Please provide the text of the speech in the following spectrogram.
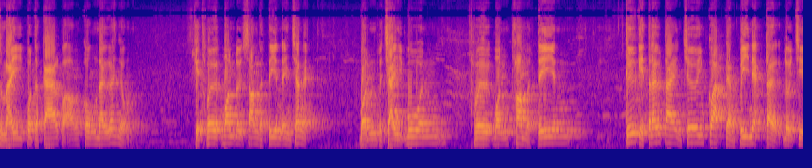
សម័យពុទ្ធកាលព្រះអង្គគង់នៅហ្នឹងញោមគេធ្វើបន់ដោយសង្ឃទានអីអញ្ចឹងបន់បច្ច័យ4ធ្វើបន់ធម្មទាន គឺគេត្រូវតែអញ្ជើញគាត់ទាំងពីរនាក់ទៅ ដូចជា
